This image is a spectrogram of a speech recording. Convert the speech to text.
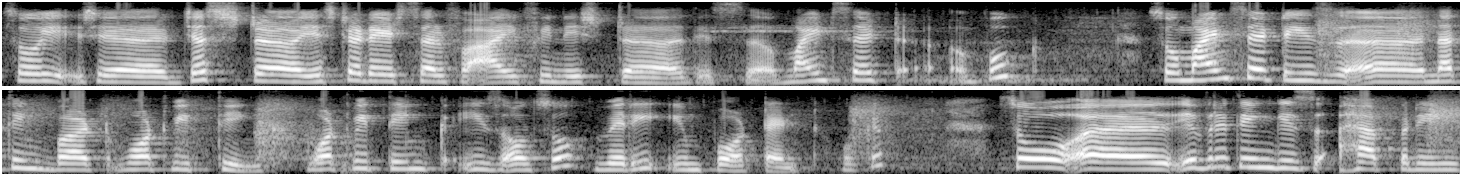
So uh, just uh, yesterday itself i finished uh, this uh, mindset uh, book. So mindset is uh, nothing but what we think. What we think is also very important okay. So everything is happening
